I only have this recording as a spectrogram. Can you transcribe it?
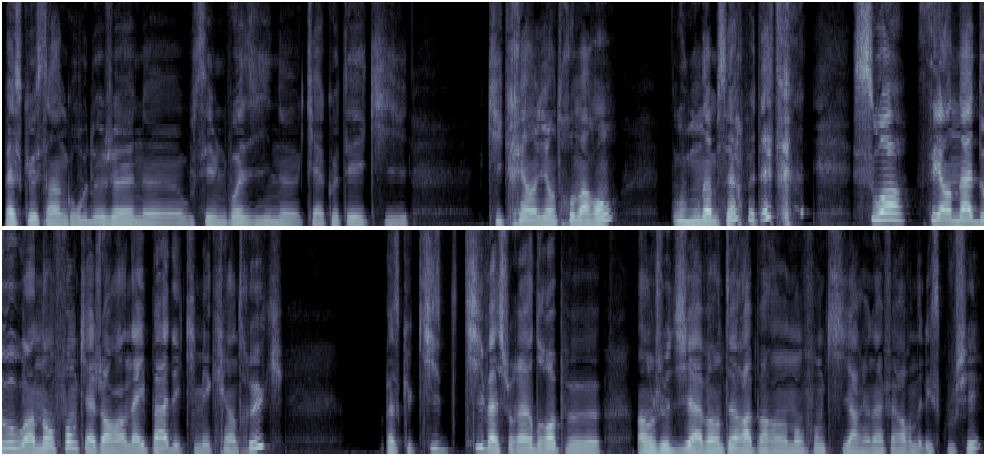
parce que c'est un groupe de jeunes euh, ou c'est une voisine euh, qui est à côté qui, qui crée un lien trop marrant, ou mon âme sœur peut-être, soit c'est un ado ou un enfant qui a genre un iPad et qui m'écrit un truc, parce que qui, qui va sur AirDrop euh, un jeudi à 20h à part un enfant qui a rien à faire avant d'aller se coucher,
